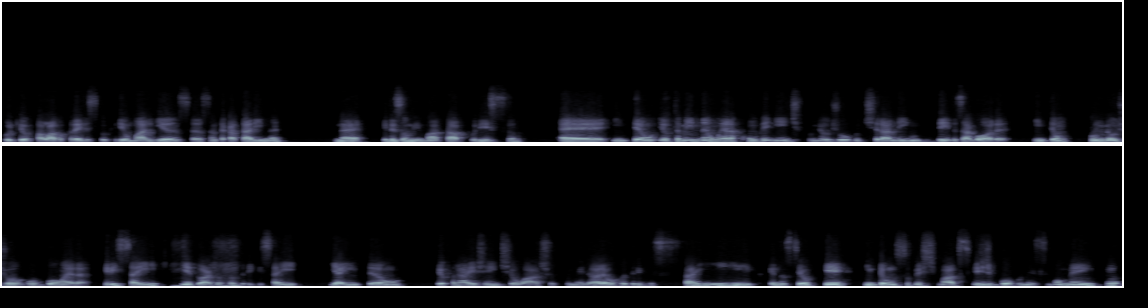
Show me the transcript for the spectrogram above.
porque eu falava para eles que eu queria uma aliança Santa Catarina, né? Eles vão me matar por isso, é, então, eu também não era conveniente para o meu jogo tirar nenhum deles agora. Então, para o meu jogo bom era Cris sair e Eduardo Rodrigues sair. E aí, então, eu falei, ai, gente, eu acho que o melhor é o Rodrigues sair, porque não sei o quê. Então, o subestimado se fez de bobo nesse momento,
